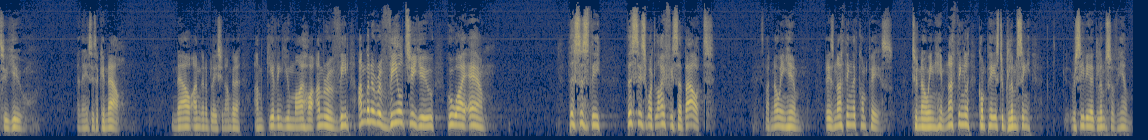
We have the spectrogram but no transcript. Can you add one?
to you. And then He says, Okay, now, now I'm going to bless you. I'm going to, I'm giving you my heart. I'm reveal, I'm going to reveal to you who I am. This is the, this is what life is about. It's about knowing Him. There's nothing that compares to knowing Him. Nothing compares to glimpsing, receiving a glimpse of Him.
